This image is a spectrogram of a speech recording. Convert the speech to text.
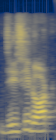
GC dot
